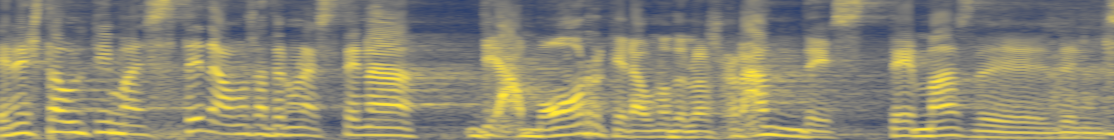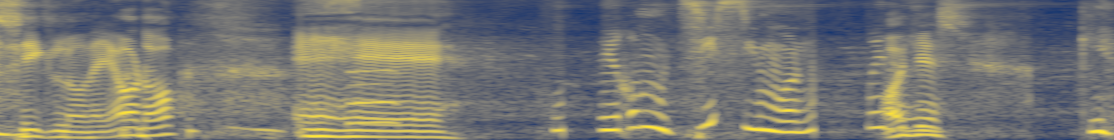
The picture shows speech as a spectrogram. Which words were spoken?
en esta última escena vamos a hacer una escena de amor, que era uno de los grandes temas de- del siglo de oro. Eh, Oigo muchísimo, ¿no? puedo. ¿Oyes? Aquí.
